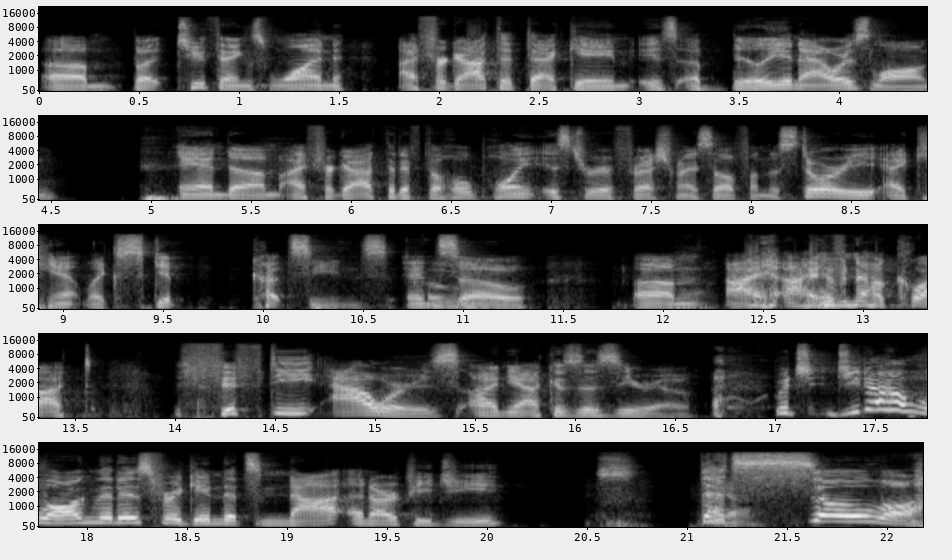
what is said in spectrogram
Um, but two things. One, I forgot that that game is a billion hours long, and um, I forgot that if the whole point is to refresh myself on the story, I can't like skip cutscenes. And Oh. so um, I, I have now clocked 50 hours on Yakuza Zero. Which do you know how long that is for a game that's not an RPG? That's Yeah. so long.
